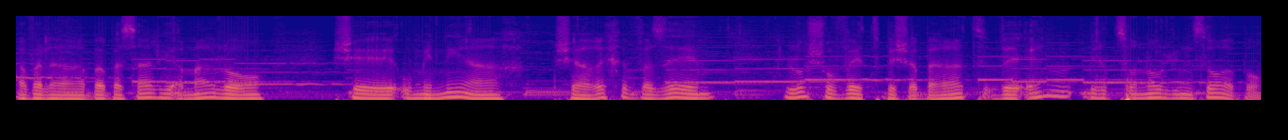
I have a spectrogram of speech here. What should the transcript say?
אבל הבבא סאלי אמר לו שהוא מניח שהרכב הזה לא שובת בשבת ואין ברצונו לנסוע בו.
